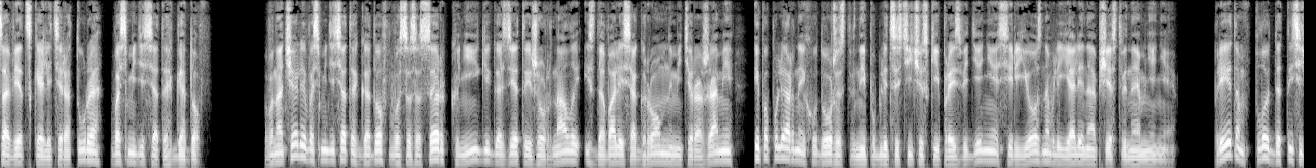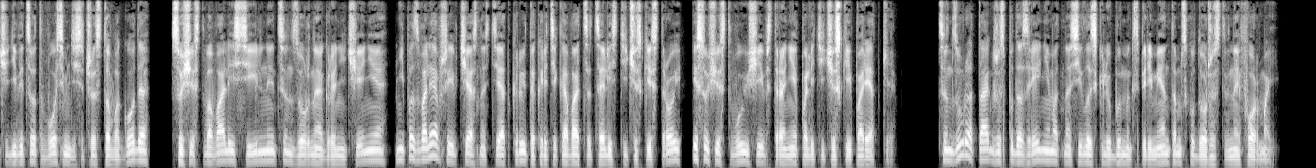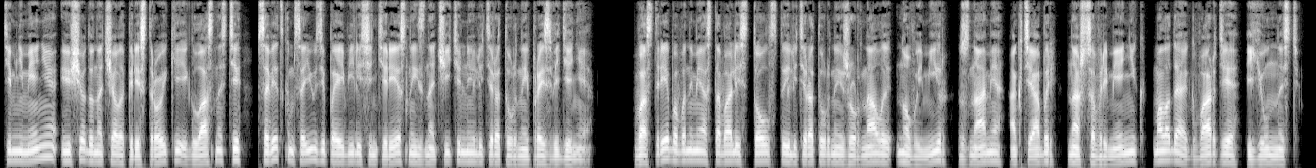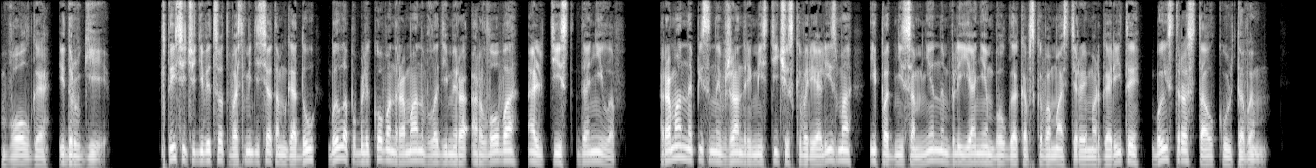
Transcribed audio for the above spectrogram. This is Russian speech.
Советская литература 80-х годов. В начале 80-х годов в СССР книги, газеты и журналы издавались огромными тиражами, и популярные художественные и публицистические произведения серьезно влияли на общественное мнение. При этом вплоть до 1986 года существовали сильные цензурные ограничения, не позволявшие, в частности, открыто критиковать социалистический строй и существующие в стране политические порядки. Цензура также с подозрением относилась к любым экспериментам с художественной формой. Тем не менее, еще до начала перестройки и гласности в Советском Союзе появились интересные и значительные литературные произведения. Востребованными оставались толстые литературные журналы «Новый мир», «Знамя», «Октябрь», «Наш современник», «Молодая гвардия», «Юность», «Волга» и другие. В 1980 году был опубликован роман Владимира Орлова «Альтист Данилов», Роман, написанный в жанре мистического реализма и под несомненным влиянием булгаковского мастера и Маргариты, быстро стал культовым.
